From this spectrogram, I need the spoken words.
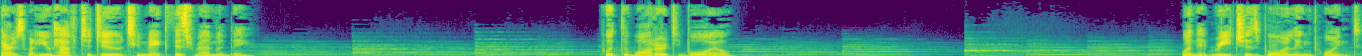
Here's what you have to do to make this remedy. Put the water to boil. When it reaches boiling point,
